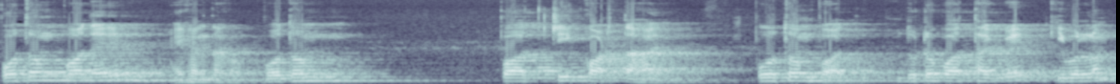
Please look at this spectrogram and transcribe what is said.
প্রথম পদের, এখানে দেখো, প্রথম পদটি কর্তা হয়, প্রথম পদ। দুটো পদ থাকবে, কি বললাম?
